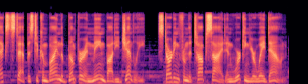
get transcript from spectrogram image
Next step is to combine the bumper and main body gently, starting from the top side and working your way down.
